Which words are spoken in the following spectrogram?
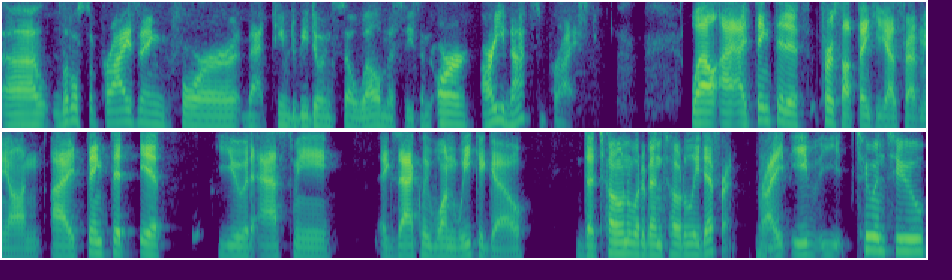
A uh, little surprising for that team to be doing so well in this season, or are you not surprised? Well, I, I think that if first off, thank you guys for having me on. I think that if you had asked me exactly one week ago, the tone would have been totally different, mm-hmm. right? Two and two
